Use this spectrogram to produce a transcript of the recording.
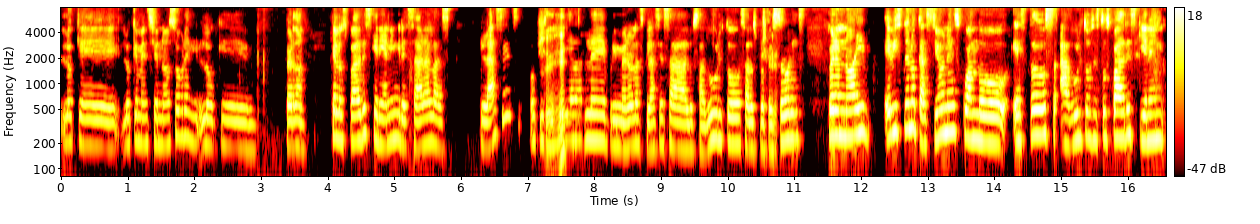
lo que, lo que mencionó sobre lo que, perdón, que los padres querían ingresar a las clases o que quería darle primero las clases a los adultos, a los profesores, pero no hay, he visto en ocasiones cuando estos adultos, estos padres quieren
